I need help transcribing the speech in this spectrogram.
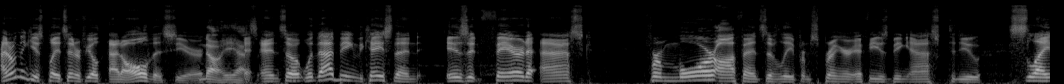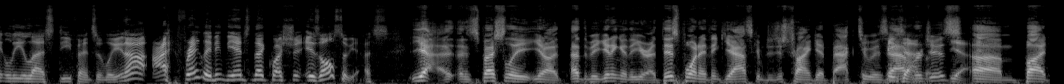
I don't think he's played center field at all this year. No, he hasn't. And so, with that being the case, then is it fair to ask for more offensively from Springer if he's being asked to do slightly less defensively? And I, I, frankly, I think the answer to that question is also yes. Yeah, especially you know at the beginning of the year. At this point, I think you ask him to just try and get back to his exactly. averages. Yeah. Um, but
